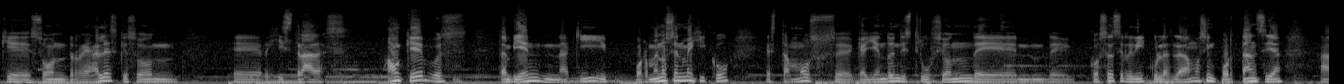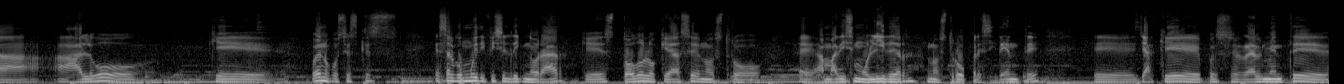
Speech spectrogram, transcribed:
que son reales, que son eh, registradas. Aunque pues también aquí, por lo menos en México, estamos eh, cayendo en distribución de, cosas ridículas. Le damos importancia a, algo que, bueno, pues es que es, algo muy difícil de ignorar, que es todo lo que hace nuestro eh, amadísimo líder, nuestro presidente. Eh, ya que pues realmente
